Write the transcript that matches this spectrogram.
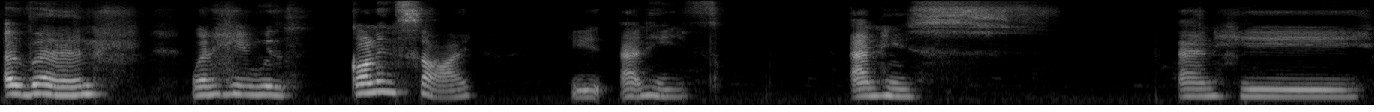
and then when he was gone inside he and he's and he's and he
